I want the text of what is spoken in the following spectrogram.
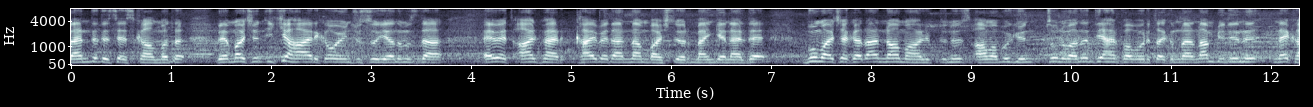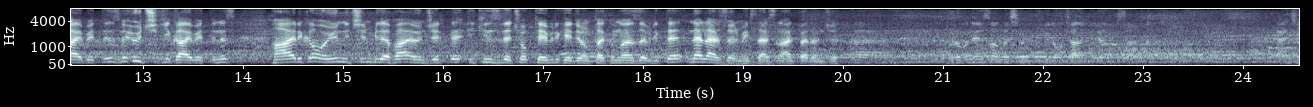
bende de ses kalmadı. Ve maçın iki harika oyuncusu yanımızda. Evet Alper kaybedenden başlıyorum ben genelde. Bu maça kadar namağluptunuz ama bugün turnuvanın diğer favori takımlarından birini ne kaybettiniz ve 3-2 kaybettiniz. Harika oyun için bir defa öncelikle ikinizi de çok tebrik ediyorum takımlarınızla birlikte. Neler söylemek istersin Alper önce? Grubun en zor maçının bugün olacağını biliyordum zaten. Bence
